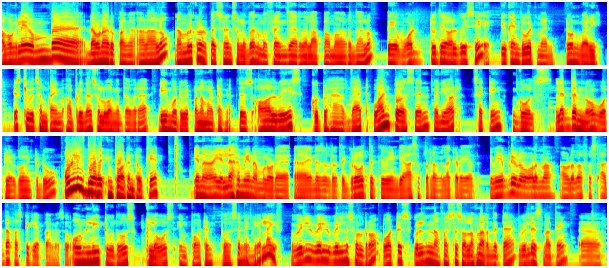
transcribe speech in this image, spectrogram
அவங்களே ரொம்ப டவுனாக இருப்பாங்க ஆனாலும் நம்மளுக்குன்னு ஒரு பிரச்சனைன்னு சொல்லும்போது நம்ம ஃப்ரெண்ட்ஸாக இருந்தாலும் அப்பா அம்மா இருந்தாலும் they what what do they always say you can do it man don't worry just give it some time அப்படின்னு தான் சொல்லுவாங்க தவிர டிமோட்டிவேட் பண்ண மாட்டாங்க it's always good to have that one person when you are setting goals let them know what you are going to do only if they're important okay ஏன்னா எல்லாருமே நம்மளோட என்ன சொல்கிறது க்ரோத்துக்கு வேண்டி ஆசைப்படுறவங்கலாம் கிடையாது இவன் எப்படி இவ்வளோ அவ்வளோதான் அவ்வளோதான் ஃபஸ்ட் அதான் ஃபஸ்ட்டு கேட்பாங்க so only to those close important person in your life will will வில்னு சொல்கிறோம் வாட் இஸ் வில்னு நான் ஃபஸ்ட்டு சொல்ல மறந்துட்டேன் வில் இஸ் நத்திங்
